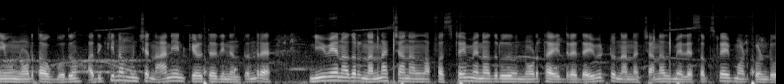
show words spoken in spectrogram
ನೀವು ನೋಡ್ತಾ ಹೋಗ್ಬೋದು. ಅದಕ್ಕಿಂತ ಮುಂಚೆ ನಾನೇನು ಕೇಳ್ತಾ ಇದ್ದೀನಿ ಅಂತಂದರೆ, ನೀವೇನಾದರೂ ನನ್ನ ಚಾನಲ್ನ ಫಸ್ಟ್ ಟೈಮ್ ಏನಾದರೂ ನೋಡ್ತಾ ಇದ್ದರೆ ದಯವಿಟ್ಟು ನನ್ನ ಚಾನಲ್ ಮೇಲೆ ಸಬ್ಸ್ಕ್ರೈಬ್ ಮಾಡಿಕೊಂಡು,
